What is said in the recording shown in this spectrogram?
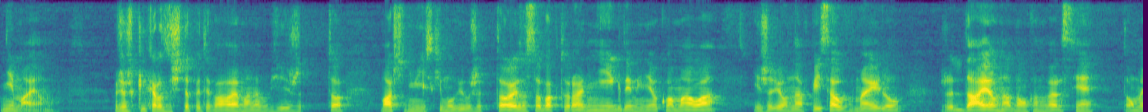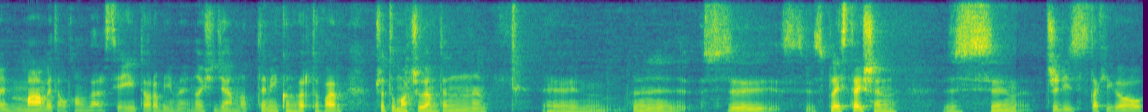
nie mają. Chociaż kilka razy się dopytywałem, ale mówili, że to Marcin Miński mówił, że to jest osoba, która nigdy mnie nie okłamała. Jeżeli on napisał w mailu, że dają na tą konwersję, to my mamy tą konwersję i to robimy. No i siedziałem nad tym i konwertowałem, przetłumaczyłem ten yy, yy, z, z, PlayStation, z, czyli z takiego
